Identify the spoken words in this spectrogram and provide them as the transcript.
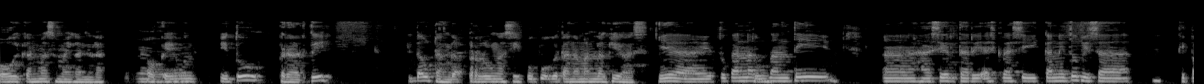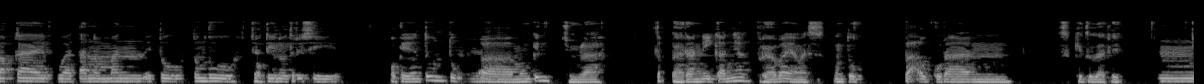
Oh ikan mas sama ikan nila. Hmm. Oke, okay, itu berarti kita udah nggak perlu ngasih pupuk ke tanaman lagi, mas? Iya, itu kan Tuh. nanti uh, hasil dari ekskresi ikan itu bisa dipakai buat tanaman itu tumbuh jadi nutrisi. Oke, okay, itu untuk hmm. uh, mungkin jumlah tebaran ikannya berapa ya, mas? Untuk bak ukuran segitu tadi? Hmm,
